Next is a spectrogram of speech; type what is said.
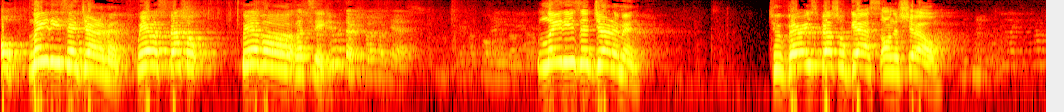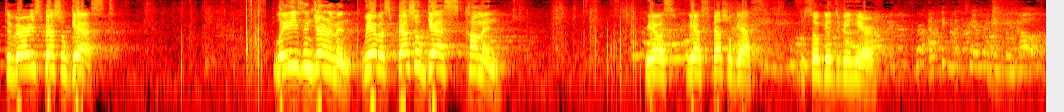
Oh, ladies and gentlemen, we have a special. We have a. Let's What see. do with our special guest? Ladies and gentlemen, two very special guests on the show. The very special guest. Ladies and gentlemen, we have a special guest coming. We have a, we have special guests. I'm so good to be here. I think Miss Tamra needs some help.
